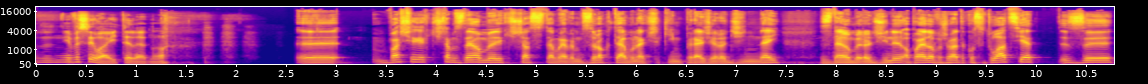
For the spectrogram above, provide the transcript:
nie wysyłaj i tyle, no. Yy, właśnie jakiś tam znajomy jakiś czas temu, ja wiem, z rok temu na jakiejś takiej imprezie rodzinnej, znajomy rodziny, opowiadał, że miał taką sytuację z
